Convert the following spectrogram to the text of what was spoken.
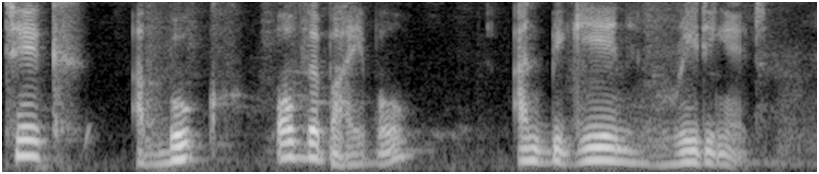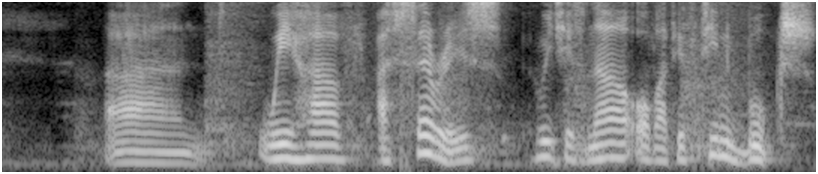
take a book of the Bible and begin reading it. And we have a series which is now over 15 books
